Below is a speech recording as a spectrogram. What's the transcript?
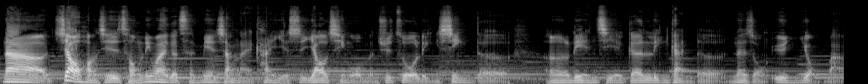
那教皇其实从另外一个层面上来看，也是邀请我们去做灵性的。呃，连接跟灵感的那种运用吧。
